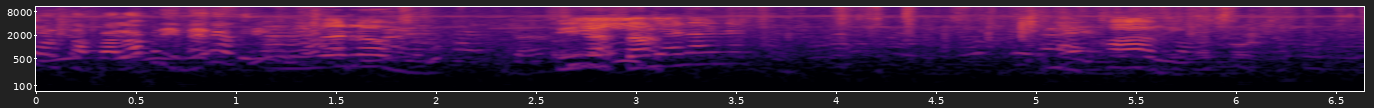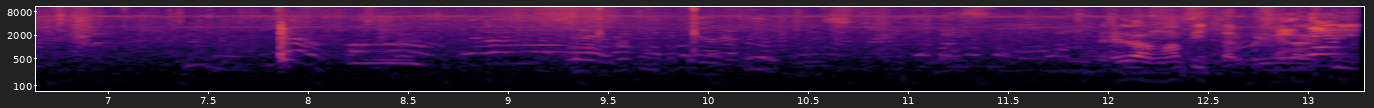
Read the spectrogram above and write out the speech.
a tapar la primera, ¿sí? Sí, ya está. Como Javi. Pero vamos a pintar primero aquí.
